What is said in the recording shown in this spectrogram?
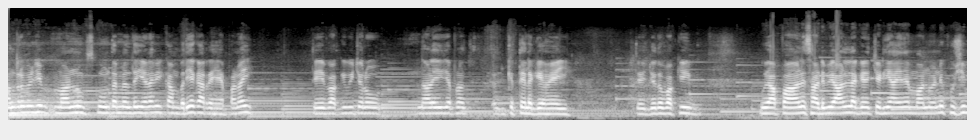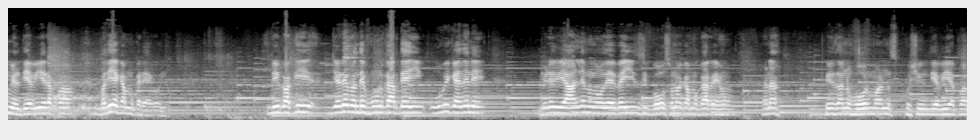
ਅੰਦਰੋਂ ਵੀ ਜੀ ਮਨ ਨੂੰ ਸਕੂਨ ਤਾਂ ਮਿਲਦਾ ਹੀ ਹੈ ਨਾ ਵੀ ਕੰਮ ਵਧੀਆ ਕਰ ਰਹੇ ਹਾਂ ਆਪਾਂ ਨਾ ਜੀ। ਤੇ ਬਾਕੀ ਵੀ ਚਲੋ, ਨਾਲੇ ਜੀ ਆਪਣਾ ਕਿੱਤੇ ਲੱਗੇ ਹੋਏ ਆ ਜੀ। ਤੇ ਜਦੋਂ ਬਾਕੀ ਕੋਈ ਆਪਾਂ ਆਲੇ ਸਾਡੇ ਵੀ ਆਲੇ ਲੱਗੇ ਚਿੜੀਆਂ ਆਏ ਨੇ ਮਨ ਨੂੰ ਇੰਨੀ ਖੁਸ਼ੀ ਮਿਲਦੀ ਆ ਵੀ ਯਾਰ ਆਪਾਂ ਵਧੀਆ ਕੰਮ ਕਰਿਆ ਕੋਈ। ਵੀ ਬਾਕੀ ਜਿਹੜੇ ਬੰਦੇ ਫੋਨ ਕਰਦੇ ਆ ਜੀ, ਉਹ ਵੀ ਕਹਿੰਦੇ ਨੇ, ਜਿਹੜੇ ਵੀ ਆਲੇ ਮੰਗਾਉਂਦੇ ਆ, ਬਈ ਤੁਸੀਂ ਬਹੁਤ ਸੋਹਣਾ ਕੰਮ ਕਰ ਰਹੇ ਹੋ, ਹਨਾ? ਫਿਰ ਸਾਨੂੰ ਹੋਰ ਮਨ ਨੂੰ ਖੁਸ਼ੀ ਹੁੰਦੀ ਆ ਵੀ ਆਪਾਂ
